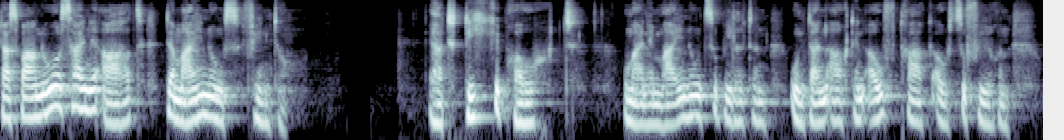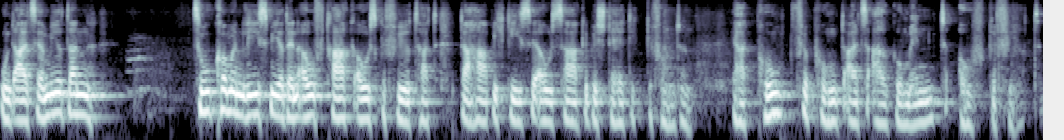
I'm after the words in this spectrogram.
Das war nur seine Art der Meinungsfindung. Er hat dich gebraucht, um eine Meinung zu bilden und dann auch den Auftrag auszuführen. Und als er mir dann zukommen ließ, wie er den Auftrag ausgeführt hat, da habe ich diese Aussage bestätigt gefunden. Er hat Punkt für Punkt als Argument aufgeführt.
